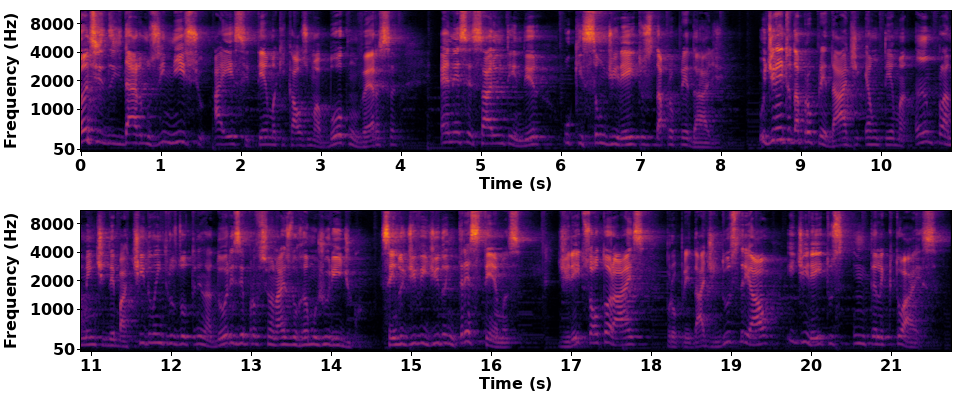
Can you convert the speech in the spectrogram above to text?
Antes de darmos início a esse tema que causa uma boa conversa, é necessário entender o que são direitos da propriedade. O direito da propriedade é um tema amplamente debatido entre os doutrinadores e profissionais do ramo jurídico, sendo dividido em três temas: direitos autorais, propriedade industrial e direitos intelectuais.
